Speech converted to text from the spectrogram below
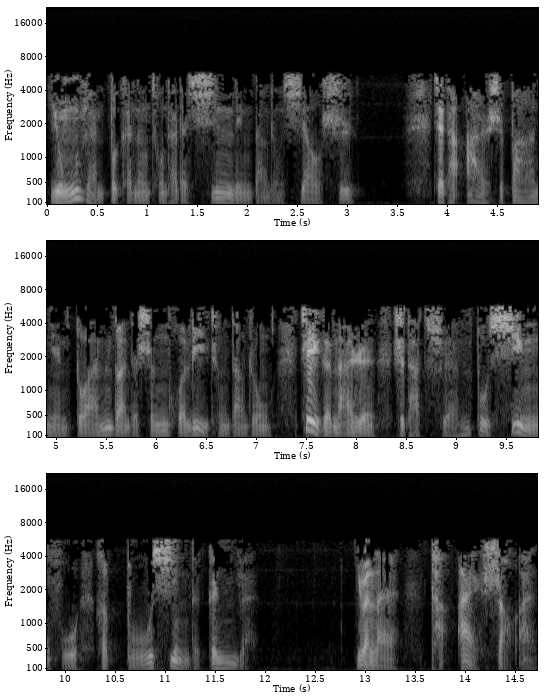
永远不可能从他的心灵当中消失。在他二十八年短短的生活历程当中，这个男人是他全部幸福和不幸的根源。原来他爱少安，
